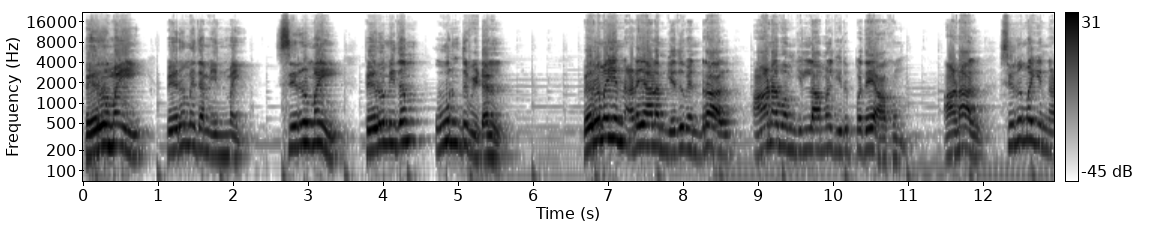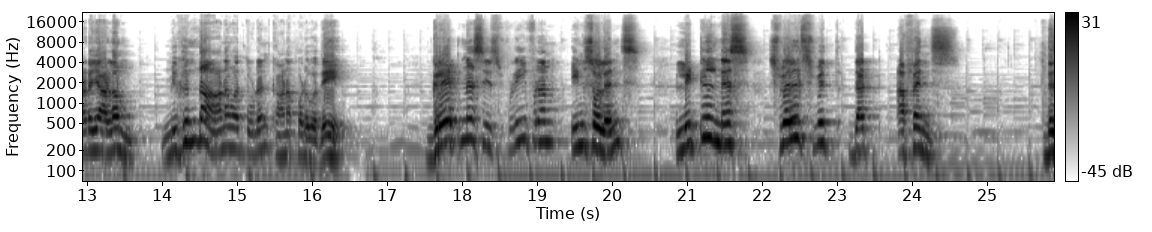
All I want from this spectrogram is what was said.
பெருமை பெருமிதம் இன்மை சிறுமை பெருமிதம் ஊர்ந்துவிடல். பெருமையின் அடையாளம் எதுவென்றால் ஆணவம் இல்லாமல் இருப்பதே ஆகும். ஆனால் சிறுமையின் அடையாளம் மிகுந்த ஆணவத்துடன் காணப்படுவதே. Greatness is free from insolence littleness swells with that offence the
